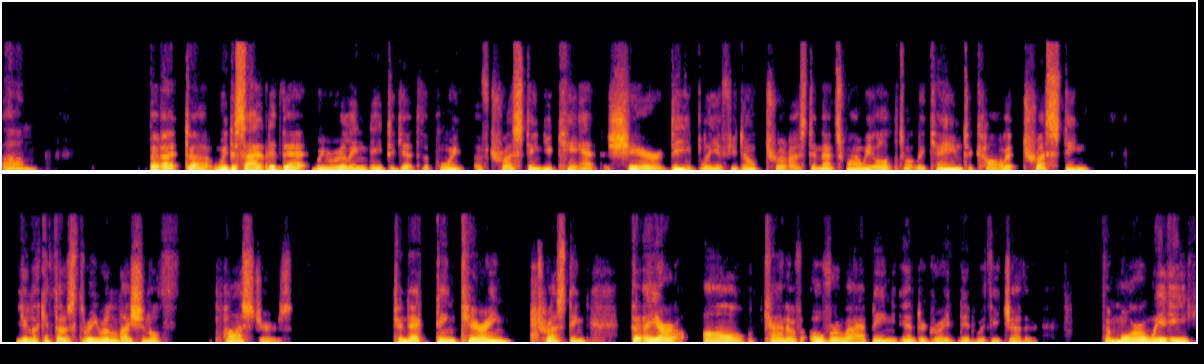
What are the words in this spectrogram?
Um, but uh, we decided that we really need to get to the point of trusting. You can't share deeply if you don't trust. And that's why we ultimately came to call it trusting. You look at those three relational postures connecting, caring, trusting. They are all kind of overlapping, integrated with each other. The more we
